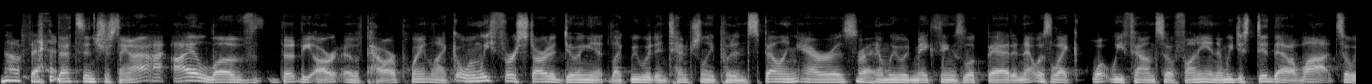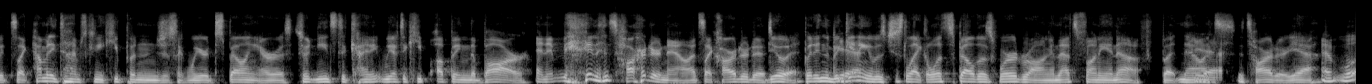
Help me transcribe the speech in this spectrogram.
not a fan. That's interesting. I I love the the art of PowerPoint. Like when we first started doing it, like we would intentionally put in spelling errors Right. and we would make things look bad, and that was like what we found so funny. And then we just did that a lot. So it's like, how many times can you keep putting in just like weird spelling errors? So it needs to kind of we have to keep upping the bar, and it and it's harder now. It's like harder to do it. But in the beginning, it was just like let's spell this word wrong, and that's funny enough. But now Yeah. it's it's harder. Yeah. and we'll,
